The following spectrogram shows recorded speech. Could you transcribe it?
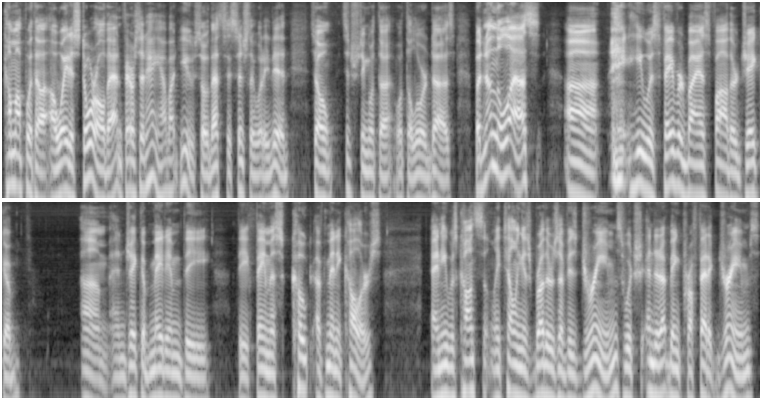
come up with a, a, way to store all that. And Pharaoh said, Hey, how about you? So that's essentially what he did. So it's interesting what the, what the Lord does. But nonetheless, uh, he was favored by his father, Jacob. Um, and Jacob made him the, the famous coat of many colors. And he was constantly telling his brothers of his dreams, which ended up being prophetic dreams.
